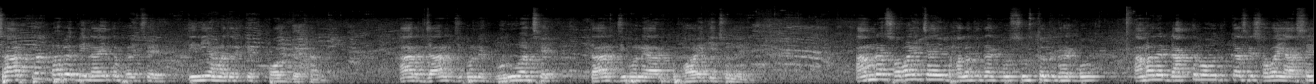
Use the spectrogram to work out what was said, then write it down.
সার্থকভাবে বিনায়িত হয়েছে, তিনি আমাদেরকে পথ দেখান। আর যার জীবনে গুরু আছে, তার জীবনে আর ভয় কিছু নেই। আমরা সবাই চাই ভালোতে থাকব, সুস্থতে থাকব। আমাদের ডাক্তারবাবুর কাছে সবাই আসে।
